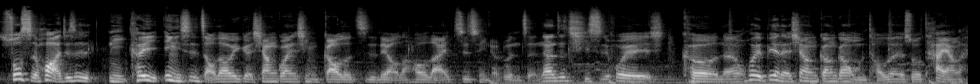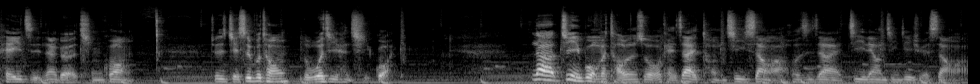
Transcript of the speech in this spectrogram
说实话，就是你可以硬是找到一个相关性高的资料，然后来支持你的论证。那这其实会可能会变得像刚刚我们讨论的说太阳黑子那个情况，就是解释不通，逻辑很奇怪。那进一步，我们讨论说，OK，在统计上啊，或者是在计量经济学上啊，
